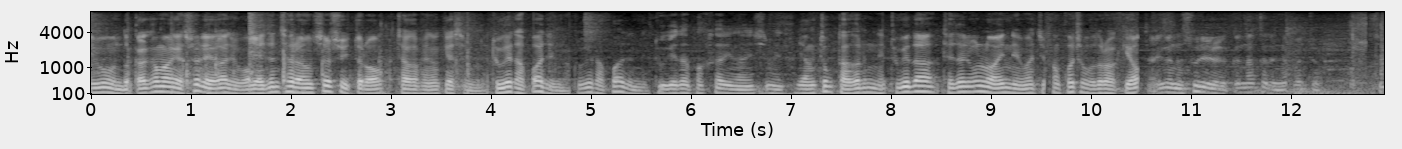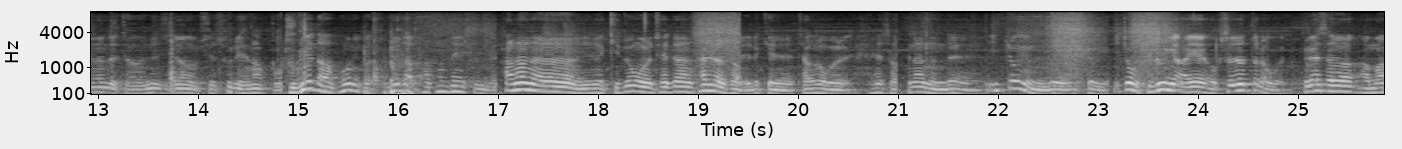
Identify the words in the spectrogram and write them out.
이 부분도 깔끔하게 수리해가지고 예전처럼 쓸 수 있도록 작업해 놓겠습니다. 두 개 다 빠졌나? 두개 다 빠졌네. 두 개 다 박살이 나 있습니다. 양쪽 다 그렇네. 두 개 다 제자리 올라와 있네요 맞죠? 한번 고쳐보도록 할게요. 자 이거는 수리를 끝났거든요. 맞죠? 쓰는데 전혀 지장 없이 수리해놨고 두 개 다 보니까 두 개 다 파손돼 있던데. 하나는 이제 기둥을 최대한 살려서 이렇게 작업을 해서 해놨는데 이쪽이 문제예요 이쪽이. 이쪽 기둥이 아예 없어졌더라고요. 그래서 아마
